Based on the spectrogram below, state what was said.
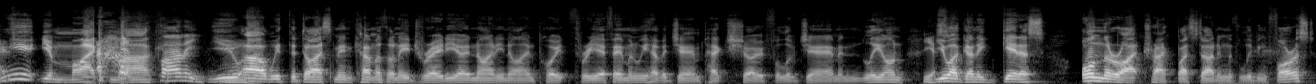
been. Mute your mic, Mark. Funny. You mm. are with the Dice Men Cometh on Edge Radio 99.3 FM, and we have a jam packed show full of jam. And Leon, Yes. you are going to get us on the right track by starting with Living Forest.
